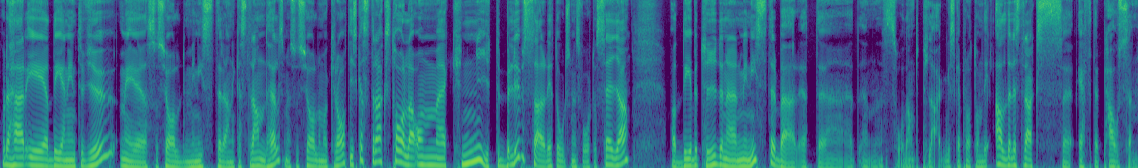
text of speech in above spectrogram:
Och det här är DN Intervju med socialminister Annika Strandhäll som är socialdemokrat. Vi ska strax tala om eh, knytblusar, det är ett ord som är svårt att säga. Vad det betyder när en minister bär ett, eh, ett en sådant plagg. Vi ska prata om det alldeles strax eh, efter pausen.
